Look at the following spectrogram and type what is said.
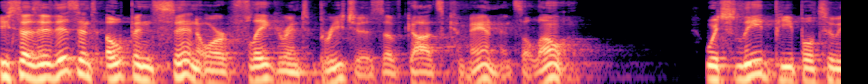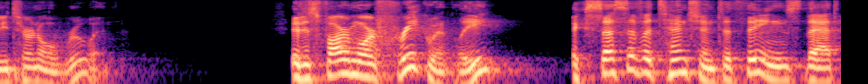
He says it isn't open sin or flagrant breaches of God's commandments alone, which lead people to eternal ruin. It is far more frequently excessive attention to things that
